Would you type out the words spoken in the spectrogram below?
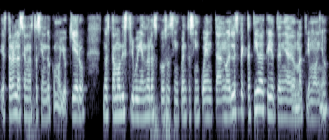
esta relación no está siendo como yo quiero, no estamos distribuyendo las cosas 50-50, no es la expectativa que yo tenía de un matrimonio,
